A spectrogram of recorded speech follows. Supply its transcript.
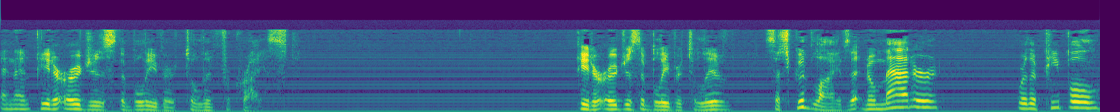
And then Peter urges the believer to live for Christ. Peter urges the believer to live such good lives that no matter where the people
